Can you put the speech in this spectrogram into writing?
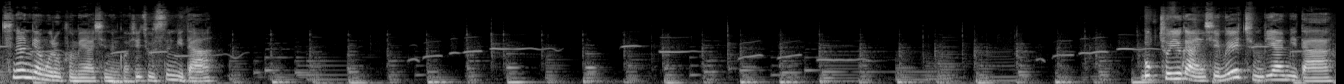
친환경으로 구매하시는 것이 좋습니다. 목초육 안심을 준비합니다.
